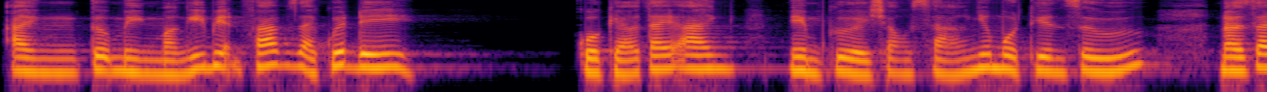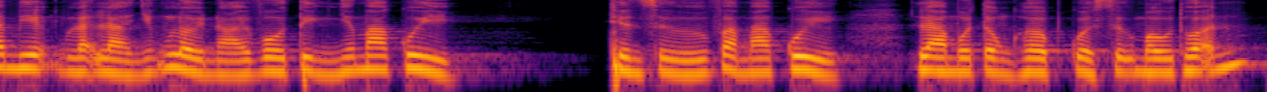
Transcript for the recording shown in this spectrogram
Anh tự mình mà nghĩ biện pháp giải quyết đi. Cô kéo tay anh, mỉm cười trong sáng như một thiên sứ, nói ra miệng lại là những lời nói vô tình như ma quỷ. Thiên sứ và ma quỷ là một tổng hợp của sự mâu thuẫn.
